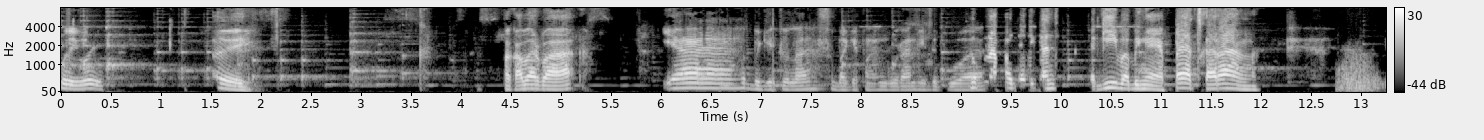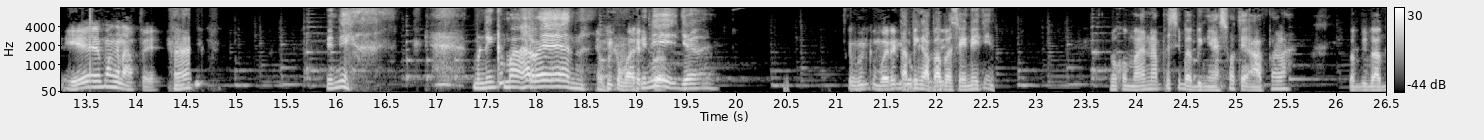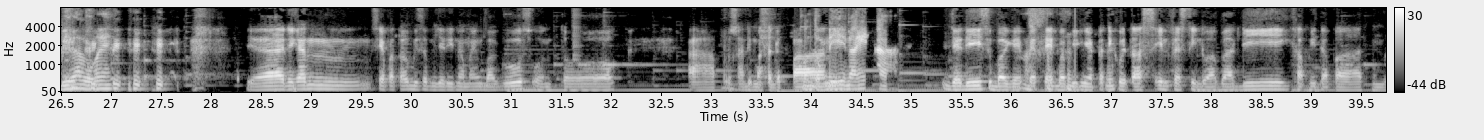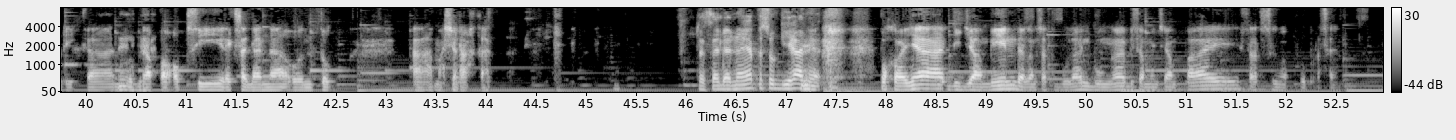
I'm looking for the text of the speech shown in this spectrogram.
Woi, woi. Hei. Apa kabar, Pak? Ya, begitulah sebagai pengangguran hidup gua. Lu kenapa jadi ganti lagi babi ngepet sekarang? Iya, emang kenapa? ya? Ini mending kemarin. Emang kemarin Ini jangan. gua, emang kemarin Tapi nggak apa-apa sih ini. Lu ke mana apa sih babi ngesot ya apalah? Babi-babi lah pokoknya. Ya, ini kan siapa tahu bisa menjadi nama yang bagus untuk ah, perusahaan di masa depan. Untuk dihina-hina. Jadi sebagai PT Babi Ngepet Ekuitas Investindo Abadi, kami dapat memberikan Iya. beberapa opsi reksadana untuk ah, masyarakat. Reksadananya pesugihan ya. Pokoknya dijamin dalam satu bulan bunga bisa mencapai 150%.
